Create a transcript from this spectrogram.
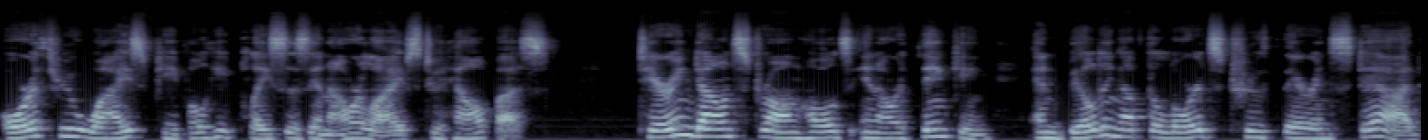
or through wise people he places in our lives to help us. Tearing down strongholds in our thinking and building up the Lord's truth there instead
